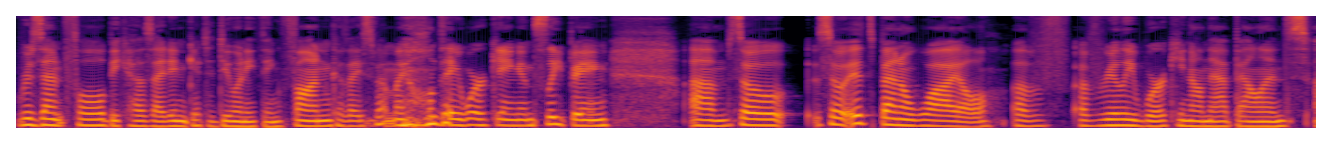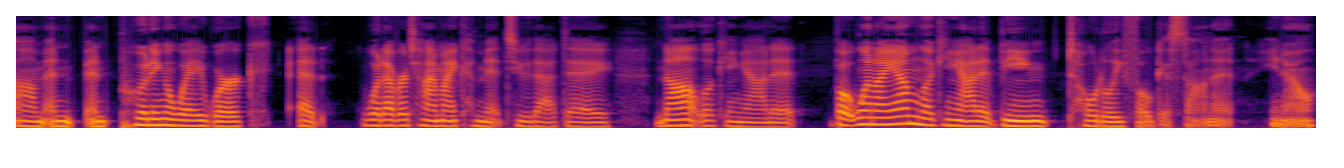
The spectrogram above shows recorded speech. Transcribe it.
resentful because I didn't get to do anything fun because I spent my whole day working and sleeping. Um, so, so it's been a while of, of really working on that balance, um, and, and putting away work at whatever time I commit to that day, not looking at it. But when I am looking at it, being totally focused on it, you know?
